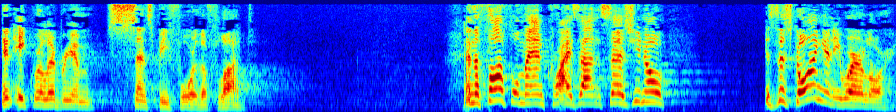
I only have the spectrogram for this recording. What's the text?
in equilibrium since before the flood. And the thoughtful man cries out and says, You know, is this going anywhere, Lord?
